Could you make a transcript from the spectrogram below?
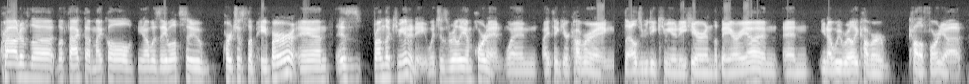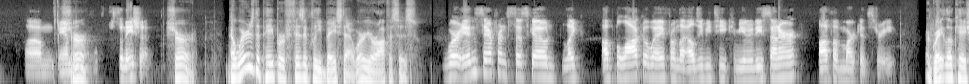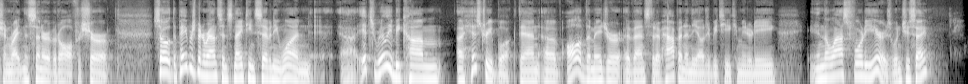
proud of the the fact that Michael, you know, was able to purchase the paper and is from the community, which is really important when I think you're covering the LGBT community here in the Bay Area, and and you know we really cover California um, and sure. the nation. Sure. Now, where is the paper physically based at? Where are your offices? We're in San Francisco, like a block away from the LGBT Community Center off of Market Street. A great location, right in the center of it all, for sure. So the paper's been around since 1971. Uh, it's really become a history book then of all of the major events that have happened in the LGBT community in the last 40 years, wouldn't you say?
